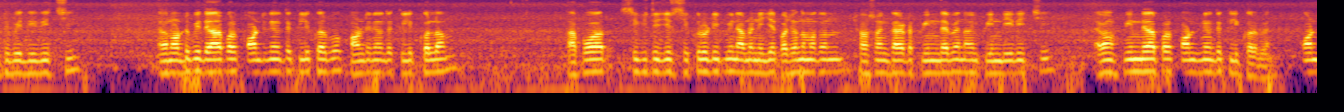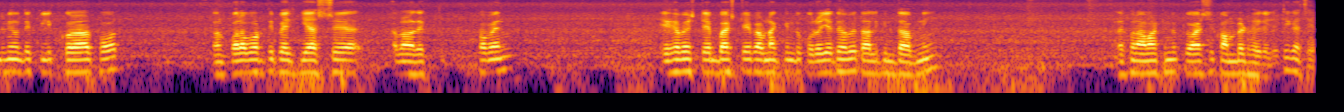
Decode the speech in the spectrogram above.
ওটিপি দিয়ে দিচ্ছি। এখন ওটিপি দেওয়ার পর কন্টিনিউতে ক্লিক করব। কন্টিনিউতে ক্লিক করলাম। তারপর সিক্স ডিজিট সিকিউরিটি পিন আপনি নিজের পছন্দ মতন ছ সংখ্যার একটা পিন দেবেন। আমি পিন দিয়ে দিচ্ছি। এবং পিন দেওয়ার পর কন্টিনিউতে ক্লিক করবেন। কন্টিনিউতে ক্লিক করার পর, তখন পরবর্তী পেজ কী আসছে আপনারা দেখতে পাবেন। এভাবে স্টেপ বাই স্টেপ আপনাকে কিন্তু করে যেতে হবে, তাহলে কিন্তু আপনি, দেখুন আমার কিন্তু কেওয়াইসি কমপ্লিট হয়ে গেছে, ঠিক আছে?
